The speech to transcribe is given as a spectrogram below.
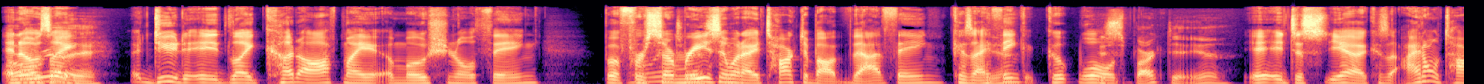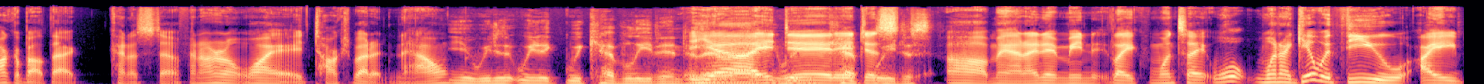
and Oh, I was really? like, dude, it like cut off my emotional thing. But for Oh, some reason, when I talked about that thing, because I Yeah. think, well, it sparked it. Yeah. it, it just yeah, because I don't talk about that kind of stuff, and I don't know why I talked about it now. Yeah. We just we we kept leading into that. Yeah, right? it We did. It kept- we just, just oh man, I didn't mean like once I well when I get with you, I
